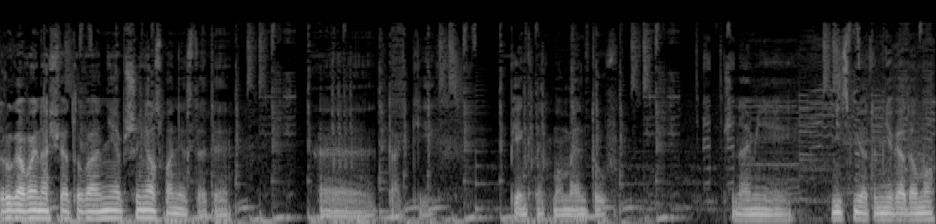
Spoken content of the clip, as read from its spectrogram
druga wojna światowa nie przyniosła niestety e, takich pięknych momentów. Przynajmniej nic mi o tym nie wiadomo.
